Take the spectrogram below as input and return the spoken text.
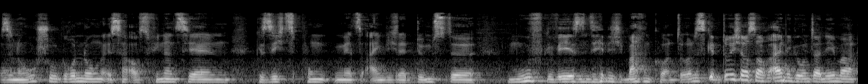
Also eine Hochschulgründung ist aus finanziellen Gesichtspunkten jetzt eigentlich der dümmste Move gewesen, den ich machen konnte. Und es gibt durchaus auch einige Unternehmer,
